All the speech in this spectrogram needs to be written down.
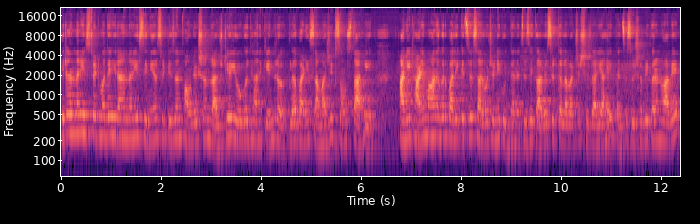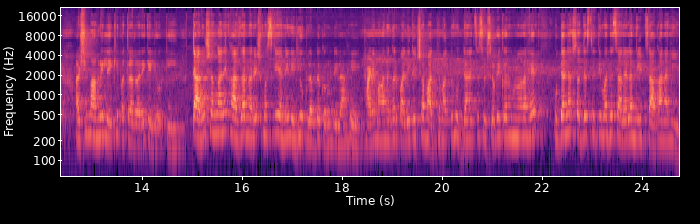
हिरानंदानी इस्टेटमध्ये हिरानंदानी सिनियर सिटीझन फाउंडेशन राष्ट्रीय योग ध्यान केंद्र क्लब आणि सामाजिक संस्था आहेत. आणि ठाणे महानगरपालिकेचे सार्वजनिक उद्यानाचे जे काव्यसीर तलावाचे शेजारी आहेत त्यांचे सुशोभीकरण व्हावे अशी मागणी लेखी पत्राद्वारे केली होती. त्या अनुषंगाने खासदार नरेश मस्के यांनी निधी उपलब्ध करून दिला आहे. ठाणे महानगरपालिकेच्या माध्यमातून उद्यानाचे सुशोभीकरण होणार आहे. उद्यानात सद्यस्थितीमध्ये चालायला नीट जागा नाही.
